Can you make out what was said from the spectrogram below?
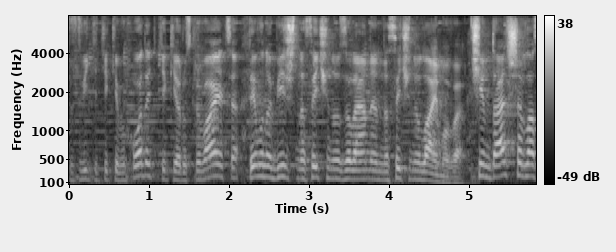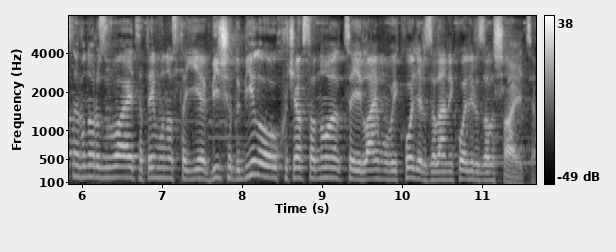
суцвіття тільки виходить, тільки розкривається, тим воно більш насичено зелене, насичено лаймове. Чим далі власне воно розвивається, тим воно стає більше до білого, хоча все одно цей лаймовий колір, зелений колір залишається.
